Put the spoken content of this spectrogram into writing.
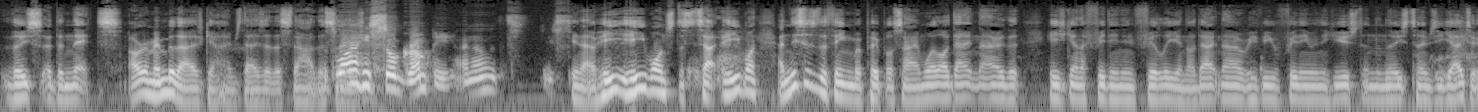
these are the Nets. I remember those games, days at the start of the That's season. why he's so grumpy. I know it's. He's, You know, he, he wants to he want, and this is the thing where people are saying, "Well, I don't know that he's going to fit in in Philly, and I don't know if he'll fit in in Houston and these teams he go to."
